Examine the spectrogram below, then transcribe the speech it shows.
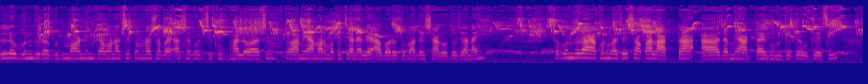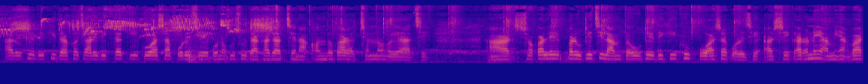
হ্যালো বন্ধুরা গুড মর্নিং কেমন আছো তোমরা সবাই? আশা করছি খুব ভালো আছো। তো আমি আমার মতো চ্যানেলে আবারও তোমাদের স্বাগত জানাই। তো বন্ধুরা, এখন বাজে সকাল আটটা। আজ আমি আটটায় ঘুম থেকে উঠেছি। আর উঠে দেখি, দেখো চারিদিকটা কি কুয়াশা পড়েছে, কোনো কিছু দেখা যাচ্ছে না, অন্ধকার আচ্ছন্ন হয়ে আছে। আর সকালে একবার উঠেছিলাম, তো উঠে দেখি খুব কুয়াশা পড়েছে। আর সে কারণেই আমি আবার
